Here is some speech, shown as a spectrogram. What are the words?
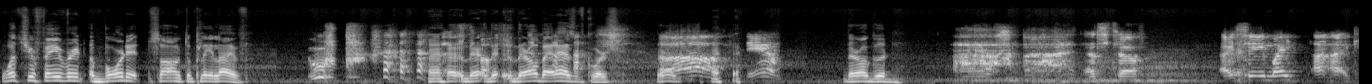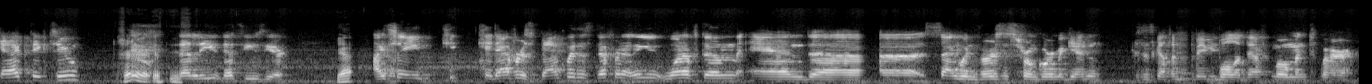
what's your favorite aborted song to play live? Oof. they're, they're, all badass, of course. Ah, damn. they're all good. Ah, that's tough. I'd say my. I, I, can I pick two? Sure. That le- that's easier. Yeah. I'd say C- Cadaver's Banquet is definitely one of them, and uh, uh, Sanguinary Impetus from Goremageddon, because it's got the big wall of death moment where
